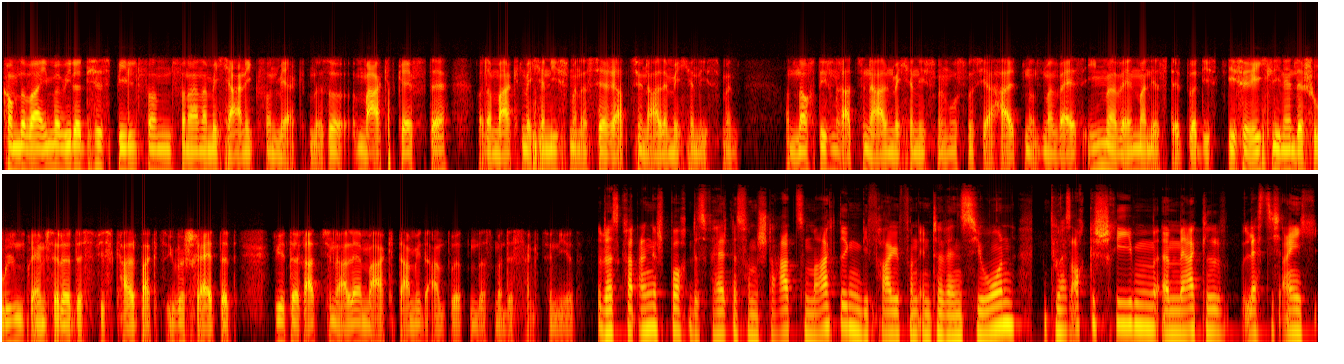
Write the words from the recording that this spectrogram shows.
kommt aber immer wieder dieses Bild von, von einer Mechanik von Märkten, also Marktkräfte oder Marktmechanismen als sehr rationale Mechanismen. Und nach diesen rationalen Mechanismen muss man sie erhalten. Und man weiß immer, wenn man jetzt etwa die, diese Richtlinien der Schuldenbremse oder des Fiskalpakts überschreitet, wird der rationale Markt damit antworten, dass man das sanktioniert. Du hast gerade angesprochen, das Verhältnis vom Staat zum Marktring, die Frage von Intervention. Du hast auch geschrieben, äh, Merkel lässt sich eigentlich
